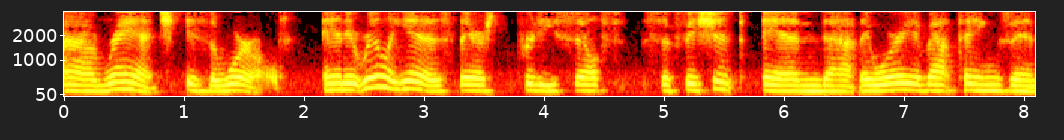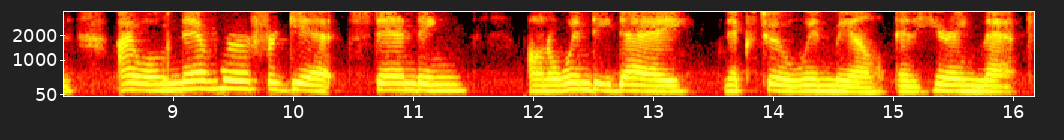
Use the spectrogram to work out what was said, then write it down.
uh, ranch is the world, and it really is. They're pretty self sufficient and uh, they worry about things. And I will never forget standing on a windy day next to a windmill and hearing that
